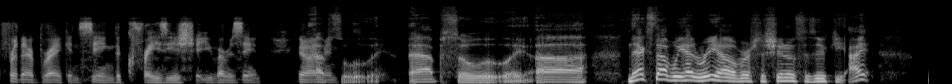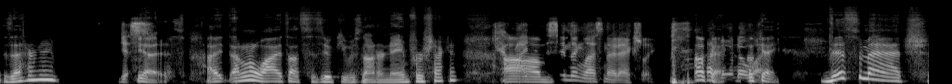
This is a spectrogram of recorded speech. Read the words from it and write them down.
for their break and seeing the craziest shit you've ever seen. You know what I mean? Absolutely. Absolutely. Uh next up we had Riho versus Shino Suzuki. I is that her name? Yes. Yeah, it is. I, I don't know why I thought Suzuki was not her name for a second. Um same thing last night actually. okay. know why. Okay. This match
